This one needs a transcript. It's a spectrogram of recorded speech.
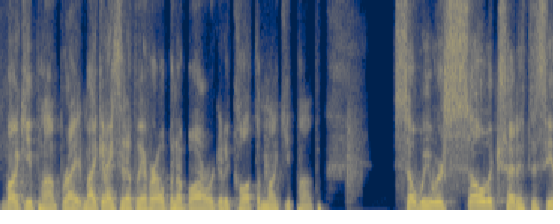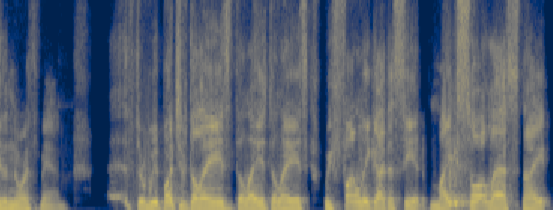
Monkey Pump, right? Mike and I said if we ever open a bar, we're going to call it the Monkey Pump. So we were so excited to see The Northman. Through a bunch of delays, delays, delays, we finally got to see it. Mike saw it last night.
